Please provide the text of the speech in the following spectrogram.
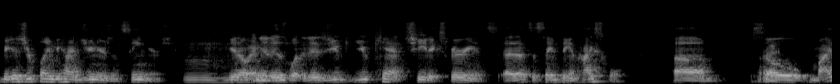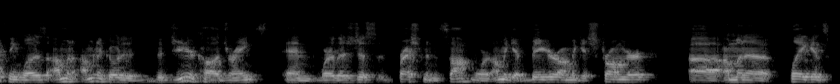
because you're playing behind juniors and seniors. Mhm. you know, and it is what it is. You you can't cheat experience. Uh, that's the same thing in high school. Um, so my thing was, I'm gonna I'm gonna go to the junior college ranks and where there's just freshmen and sophomores. I'm gonna get bigger. I'm gonna get stronger. Uh, I'm gonna play against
